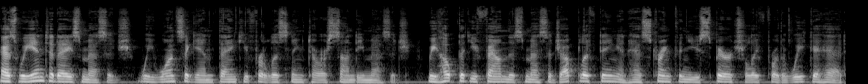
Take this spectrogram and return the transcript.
As we end today's message, we once again thank you for listening to our Sunday message. We hope that you found this message uplifting and has strengthened you spiritually for the week ahead.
